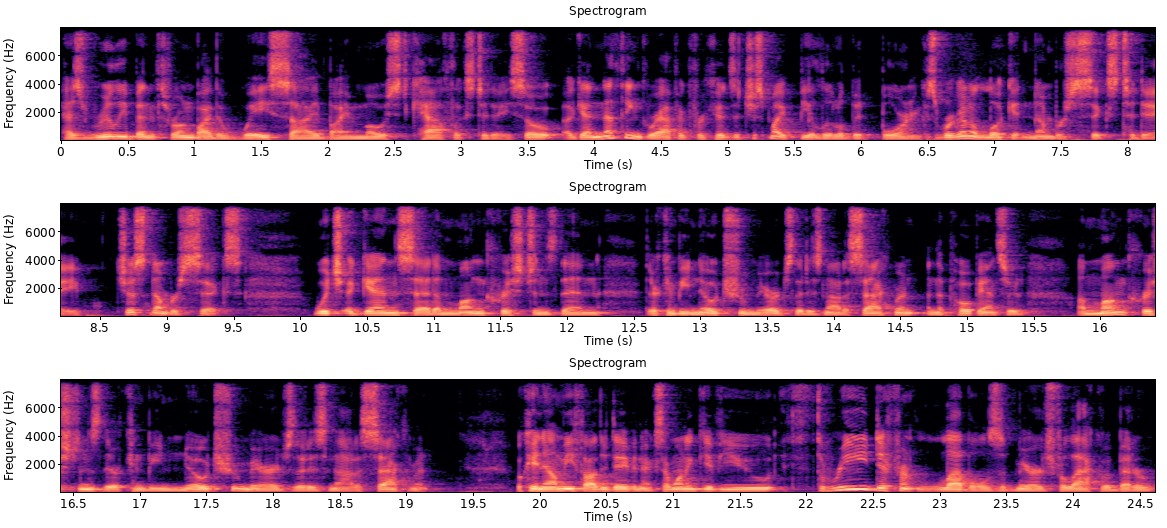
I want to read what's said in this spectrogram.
has really been thrown by the wayside by most Catholics today. So, again, nothing graphic for kids. It just might be a little bit boring because we're going to look at number six today, just number six, which again said, Among Christians, then, there can be no true marriage that is not a sacrament. And the Pope answered, among Christians, there can be no true marriage that is not a sacrament. Okay, now me, Father David, next. I want to give you three different levels of marriage, for lack of a better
